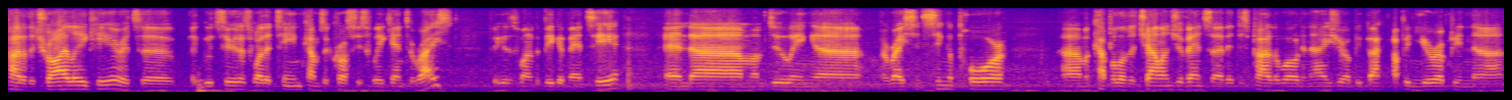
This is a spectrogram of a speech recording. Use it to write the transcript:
part of the Tri League here. It's a, a, good series. That's why the team comes across this weekend to race because it's one of the big events here. And um, I'm doing uh, a race in Singapore, um, a couple of the challenge events over this part of the world in Asia. I'll be back up in Europe in uh,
